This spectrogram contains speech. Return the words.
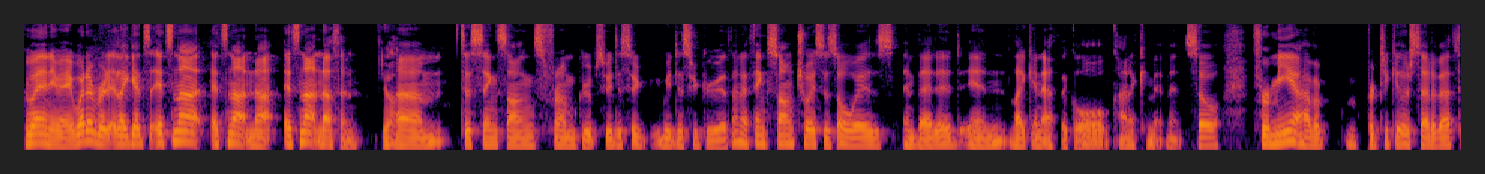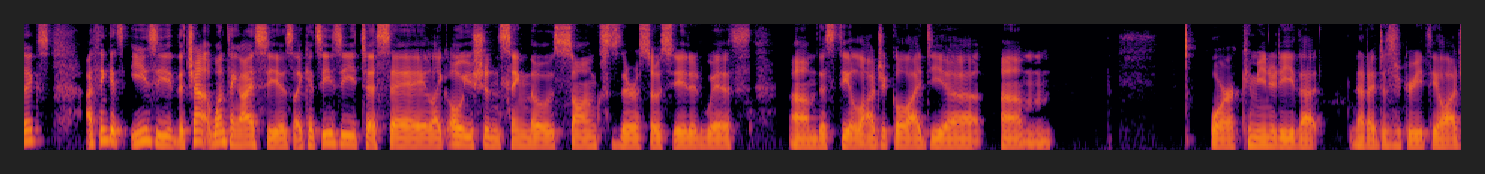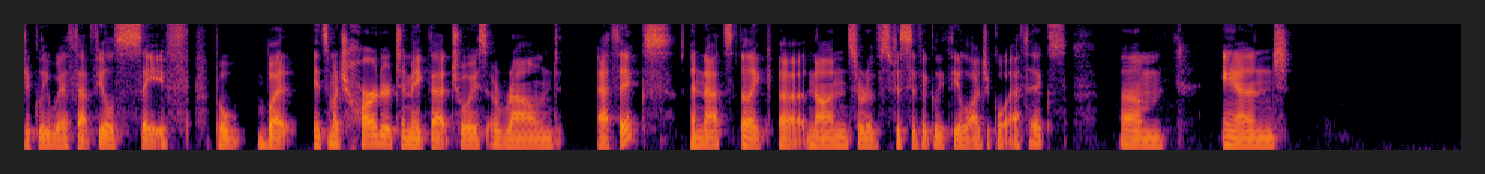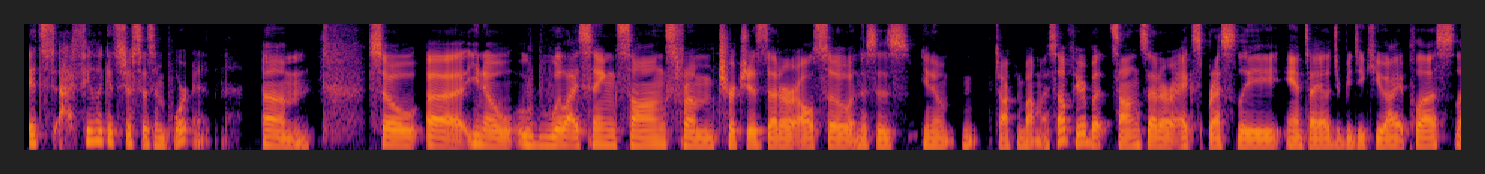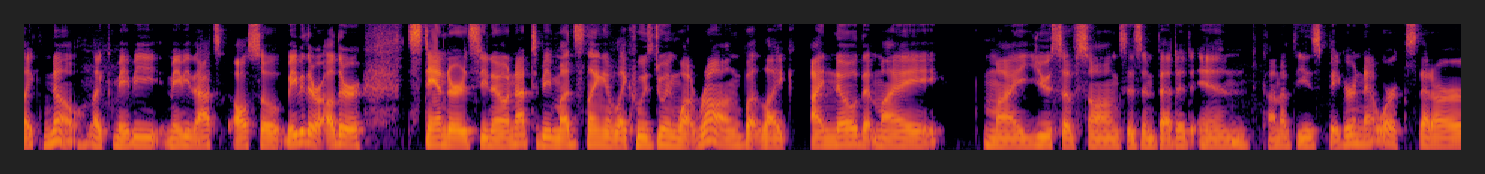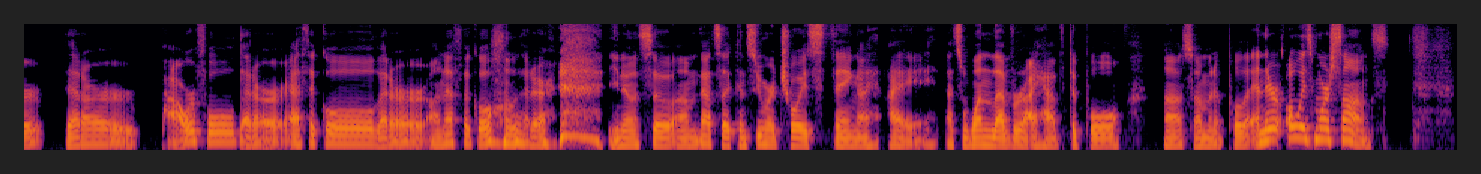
well anyway whatever like it's it's not it's not not it's not nothing yeah. um, to sing songs from groups we disagree we disagree with, and I think song choice is always embedded in like an ethical kind of commitment. So for me, I have a particular set of ethics. I think it's easy. The cha- one thing I see is like it's easy to say like, oh, you shouldn't sing those songs because they're associated with um, this theological idea um, or community that that I disagree theologically with that feels safe, but but it's much harder to make that choice around ethics, and that's like uh, non sort of specifically theological ethics, um, and it's I feel like it's just as important. Um, so, uh, you know, will I sing songs from churches that are also, and this is, you know, talking about myself here, but songs that are expressly anti-LGBTQI plus? Like, no, like maybe, maybe that's also, maybe there are other standards, you know, not to be mudslinging of like who's doing what wrong, but like I know that my my use of songs is embedded in kind of these bigger networks that are that are powerful that are ethical that are unethical that are you know so um, that's a consumer choice thing i i that's one lever i have to pull uh, so i'm going to pull it and there are always more songs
